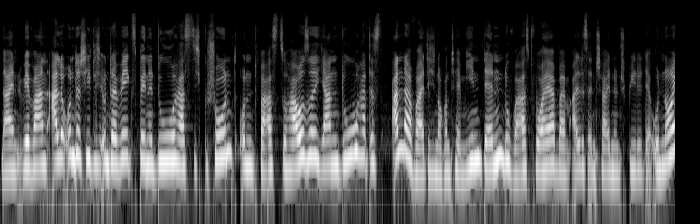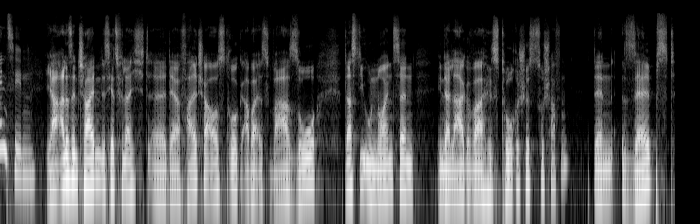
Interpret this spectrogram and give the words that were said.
Nein, wir waren alle unterschiedlich unterwegs. Bene, du hast dich geschont und warst zu Hause. Jan, du hattest anderweitig noch einen Termin, denn du warst vorher beim alles entscheidenden Spiel der U19. Ja, alles entscheidend ist jetzt vielleicht äh, der falsche Ausdruck, aber es war so, dass die U19 in der Lage war, Historisches zu schaffen. Denn selbst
